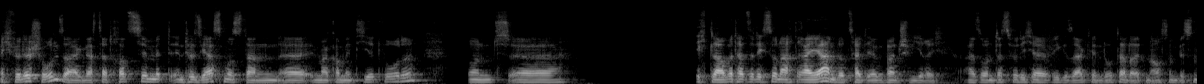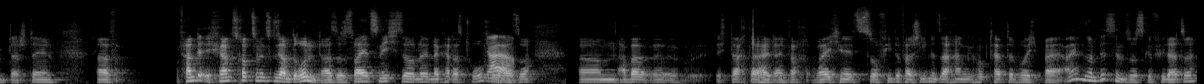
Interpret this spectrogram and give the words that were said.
ich würde schon sagen, dass da trotzdem mit Enthusiasmus dann äh, immer kommentiert wurde. Und äh, ich glaube tatsächlich, so nach drei Jahren wird es halt irgendwann schwierig. Also, und das würde ich ja, wie gesagt, den Dota-Leuten auch so ein bisschen unterstellen. Äh, fand, ich fand es trotzdem insgesamt rund. Also, es war jetzt nicht so eine, Katastrophe Ja, ja. oder so. Ähm, aber äh, ich dachte halt einfach, weil ich mir jetzt so viele verschiedene Sachen angeguckt hatte, wo ich bei allen so ein bisschen so das Gefühl hatte,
